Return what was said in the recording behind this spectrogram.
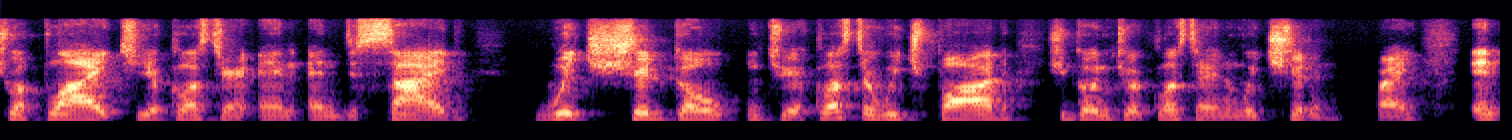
to apply to your cluster and, and decide which should go into your cluster, which pod should go into a cluster and which shouldn't, right? And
